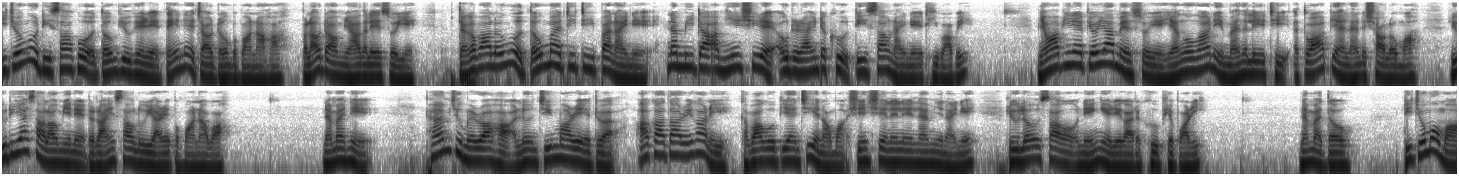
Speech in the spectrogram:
ဒီကျွန်းကိုတိဆောက်ဖို့အသုံးပြုခဲ့တဲ့သဲနဲ့ကြောက်တုံးပမာဏဟာဘလောက်တောင်များသလဲဆိုရင်တကဘာလုံးကို3မှတ်တိတိပတ်နိုင်တဲ့2မီတာအမြင့်ရှိတဲ့အုတ်တိုင်းတစ်ခုတိဆောက်နိုင်တဲ့အထိပါပဲ။မြန်မာပြည်နယ်ပြောရမယ်ဆိုရင်ရန်ကုန်ကနေမန္တလေးအထိအသွားပြန်လမ်းတစ်လျှောက်လုံးမှာလူတရက်စာလောက်မြင့်တဲ့တိုင်းဆောက်လို့ရတဲ့ပမာဏပါ။နံပါတ်2ဖမ်ဂျူမေရာဟာအလွန်ကြီးမားတဲ့အတွက်အာကာသတွေကနေကဘာကိုပြန်ကြည့်ရင်တော့မှရှင်းရှင်းလင်းလင်းလမ်းမြင်နိုင်တဲ့လူလုံးအဆောက်အုံအနေငယ်တွေကတစ်ခုဖြစ်သွားသည်။နံပါတ်3ဒီကျုံးပေါ်မှာ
